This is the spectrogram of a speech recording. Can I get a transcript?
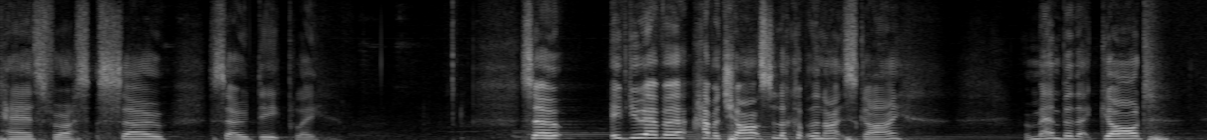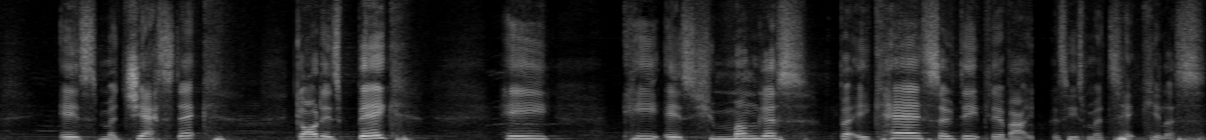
cares for us so, so deeply. So, if you ever have a chance to look up at the night sky, remember that God is majestic, God is big, He he is humongous, but he cares so deeply about you because he's meticulous.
